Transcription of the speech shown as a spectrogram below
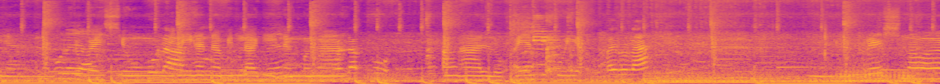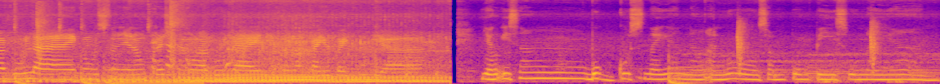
Ayan. Ito guys, yung bilihan namin lagi ng mga panghalo. Ayan si kuya. Mayroon na? Fresh na mga gulay. Kung gusto niyo ng fresh na mga gulay, dito lang kayo kay kuya. Yung isang bugkos na yan ng ano, 10 piso na yan.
